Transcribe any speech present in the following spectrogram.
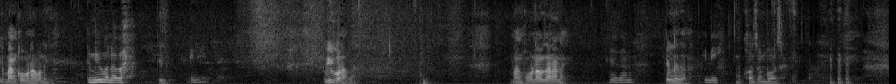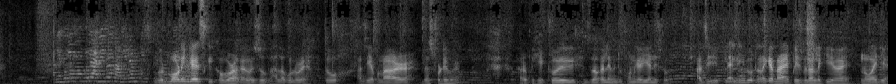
তুমি মাংস বনাবা নেকি? তুমিও বনাবা। কেলে? তুমি বনাবা? মাংস বনাব জানা নাই? নাজানো। কেলে নাজানা? মুখখন আছে। গুড মৰ্ণিং গেছ কি খবৰ? আশা কৰিছোঁ ভাল সকলোৰে। তো আজি আপোনাৰ বৃহস্পতিবাৰ আৰু বিশেষকৈ যোৱাকালি আমি দুখন গাড়ী আনিছোঁ। আজি প্লেনিংটো তেনেকৈ নাই পিছবেলালৈ কি হয় ন' আইডিয়া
